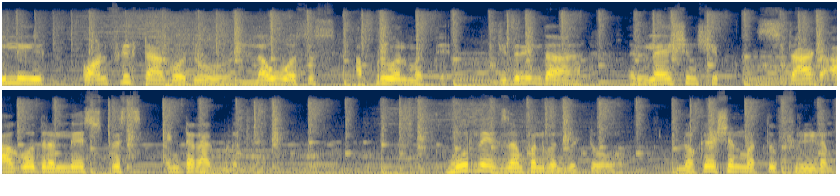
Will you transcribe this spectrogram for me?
ಇಲ್ಲಿ ಕಾನ್ಫ್ಲಿಕ್ಟ್ ಆಗೋದು ಲವ್ ವರ್ಸಸ್ ಅಪ್ರೂವಲ್ ಮತ್ತೆ. ಇದರಿಂದ ರಿಲೇಷನ್ಶಿಪ್ ಸ್ಟಾರ್ಟ್ ಆಗೋದ್ರಲ್ಲೇ ಸ್ಟ್ರೆಸ್ ಎಂಟರ್ ಆಗಿಬಿಡುತ್ತೆ. ಮೂರನೇ ಎಕ್ಸಾಂಪಲ್ ಬಂದ್ಬಿಟ್ಟು ಲೊಕೇಶನ್ ಮತ್ತು ಫ್ರೀಡಮ್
